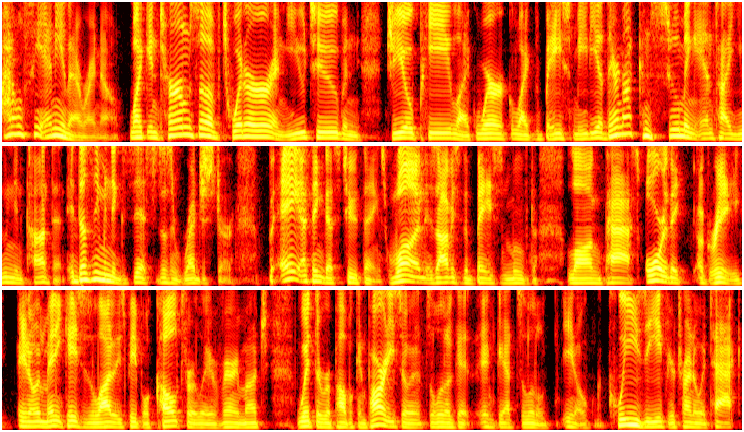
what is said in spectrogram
I don't see any of that right now. Like in terms of Twitter and YouTube and GOP, like where like base media, they're not consuming anti-union content. It doesn't even exist. It doesn't register. But a, I think that's two things. One is obviously the base has moved long past, or they agree. You know, in many cases, a lot of these people culturally are very much with the Republican Party, so it's a little get it gets a little you know queasy if you're trying to attack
